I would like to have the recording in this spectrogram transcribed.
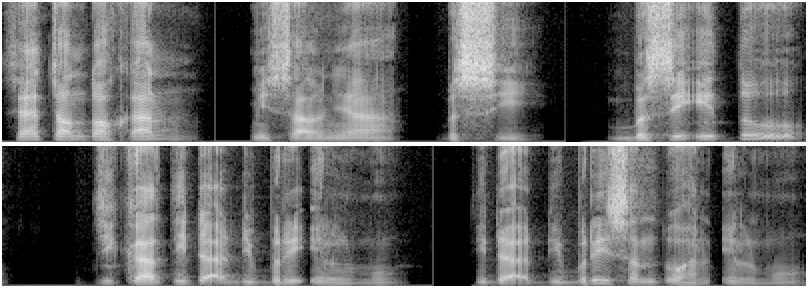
Saya contohkan misalnya besi. Besi itu jika tidak diberi ilmu, tidak diberi sentuhan ilmu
